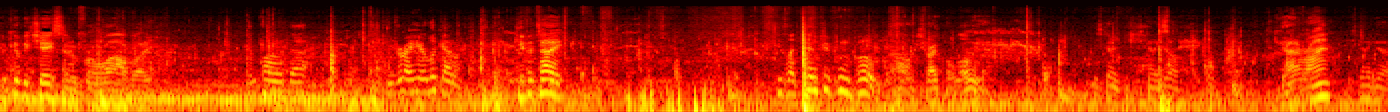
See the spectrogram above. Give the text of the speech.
We could be chasing him for a while, buddy. I'm fine with that. He's right here. Look at him. Keep it tight. He's like 10 feet from the boat. Oh, he's right below you. He's gonna, he's gonna go. You got it, Ryan? He's gonna go.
